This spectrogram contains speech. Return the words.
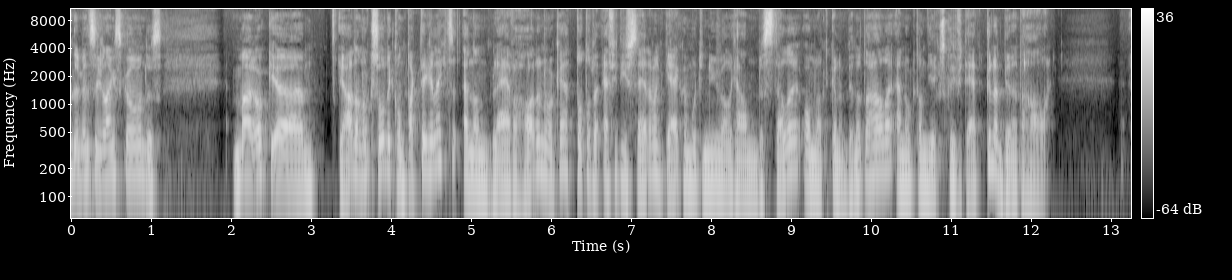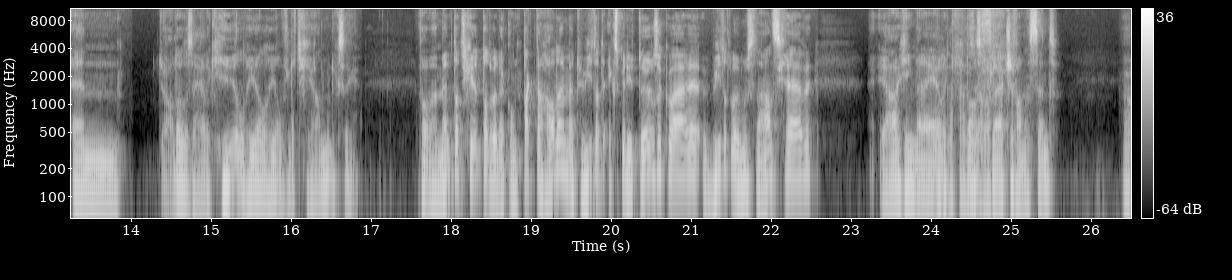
de mensen die langskomen. Dus. Maar ook, eh, ja, dan ook zo de contacten gelegd en dan blijven houden ook, hè, totdat we effectief zeiden van kijk, we moeten nu wel gaan bestellen om dat kunnen binnen te halen en ook dan die exclusiviteit kunnen binnen te halen. En ja, dat is eigenlijk heel, heel, heel vlot gegaan, moet ik zeggen. Van het moment dat, je, dat we de contacten hadden met wie dat de expediteurs ook waren, wie dat we moesten aanschrijven, ja, ging dat eigenlijk dat vanzelf. een fluitje van een cent. Ja.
